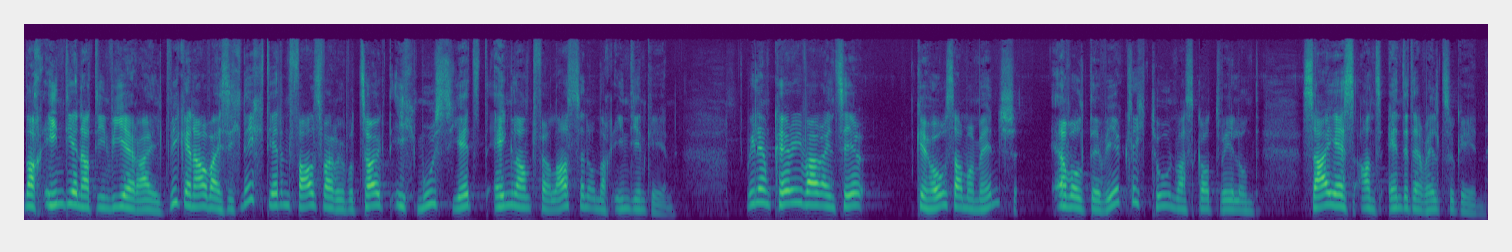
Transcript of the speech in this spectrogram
nach Indien hat ihn wie ereilt. Wie genau weiß ich nicht. Jedenfalls war er überzeugt, ich muss jetzt England verlassen und nach Indien gehen. William Carey war ein sehr gehorsamer Mensch. Er wollte wirklich tun, was Gott will und sei es ans Ende der Welt zu gehen.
